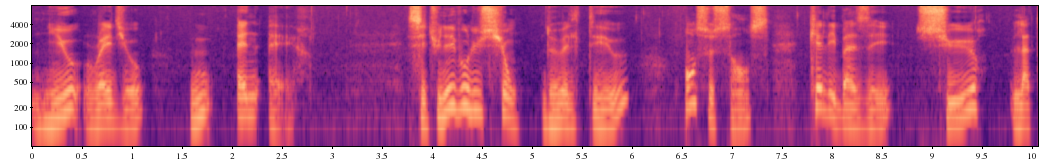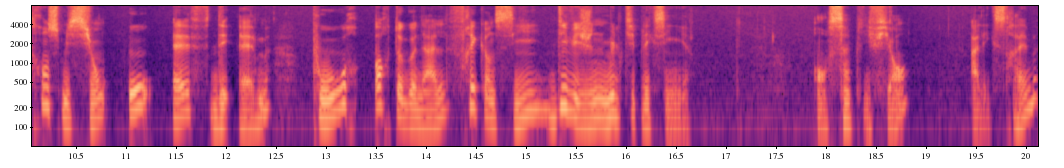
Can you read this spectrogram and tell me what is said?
New Radio ou NR. C'est une évolution de LTE en ce sens qu'elle est basée sur la transmission OFDM pour Orthogonal Frequency Division Multiplexing. En simplifiant, à l'extrême,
